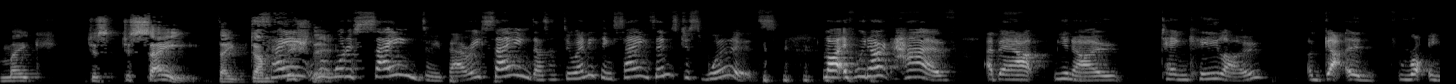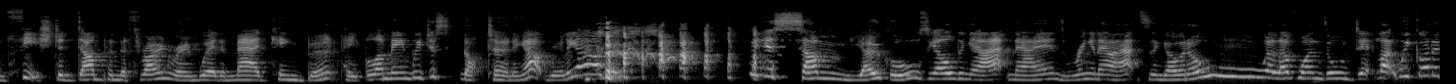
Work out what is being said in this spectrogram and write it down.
make just just say they dumped saying, fish there. Well, what does saying do, Barry? Saying doesn't do anything. Saying them's just words. like if we don't have about you know ten kilo of gutted rotting fish to dump in the throne room where the Mad King burnt people. I mean, we're just not turning up, really, are we? we're just some yokels holding our hat in our hands, wringing our hats, and going, "Oh, our loved one's all dead." Like we got to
